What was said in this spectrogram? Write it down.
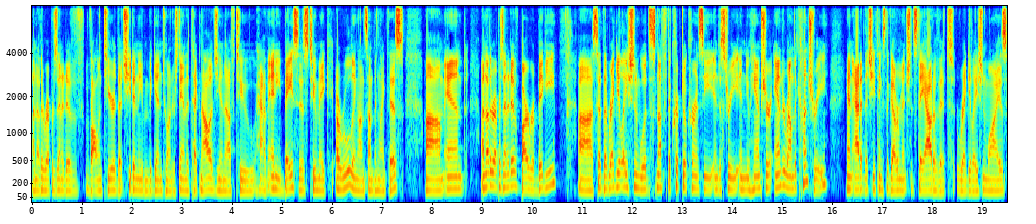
Another representative volunteered that she didn't even begin to understand the technology enough to have any basis to make a ruling on something like this. Um, and another representative, Barbara Biggie, uh, said the regulation would snuff the cryptocurrency industry in New Hampshire and around the country and added that she thinks the government should stay out of it regulation wise.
